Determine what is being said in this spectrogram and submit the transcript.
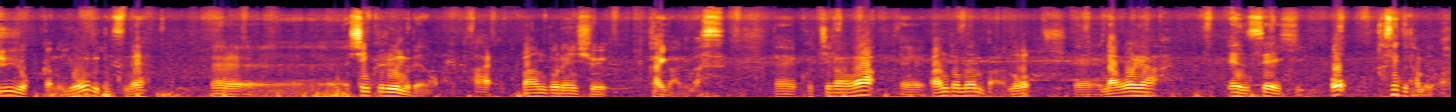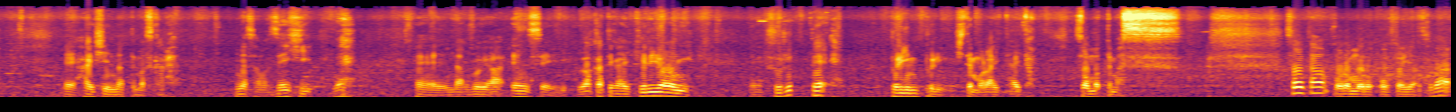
14日の夜ですね。えー、シンクルームでの、はい、バンド練習会があります、えー、こちらは、えバンドメンバーの、え名古屋遠征費を稼ぐためのえ、配信になってますから皆様ぜひね、え、名古屋遠征に若手が行けるように、えー、ふるってプリンプリンしてもらいたいとそう思ってます。その他もろもろお問い合わせは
